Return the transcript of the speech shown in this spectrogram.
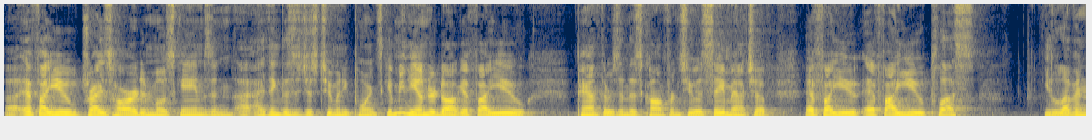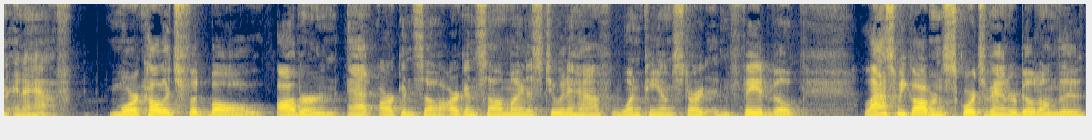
Uh, FIU tries hard in most games, and I, I think this is just too many points. Give me the underdog, FIU Panthers in this Conference USA matchup. FIU FIU plus 11 and a half. More college football. Auburn at Arkansas. Arkansas minus two and a half. 1 p.m. start in Fayetteville. Last week, Auburn scorched Vanderbilt on the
